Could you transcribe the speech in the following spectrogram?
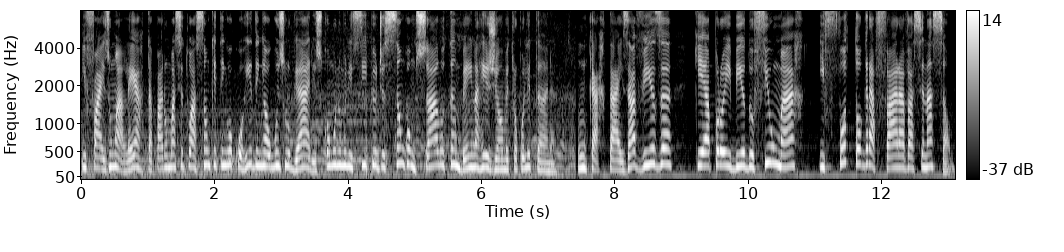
e faz um alerta para uma situação que tem ocorrido em alguns lugares, como no município de São Gonçalo, também na região metropolitana. Um cartaz avisa que é proibido filmar e fotografar a vacinação.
